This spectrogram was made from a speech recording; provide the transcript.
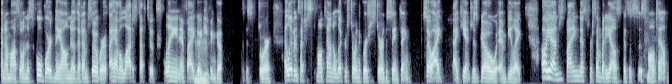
And I'm also on the school board and they all know that I'm sober. I have a lot of stuff to explain if I go mm. even go to the store. I live in such a small town, a liquor store and the grocery store are the same thing. So I I can't just go and be like, oh yeah, I'm just buying this for somebody else because it's a small town.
